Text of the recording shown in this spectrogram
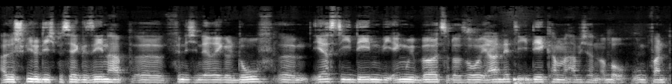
alle Spiele, die ich bisher gesehen habe, äh, finde ich in der Regel doof. Äh, erste Ideen wie Angry Birds oder so, ja, nette Idee kann man, habe ich dann aber auch irgendwann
